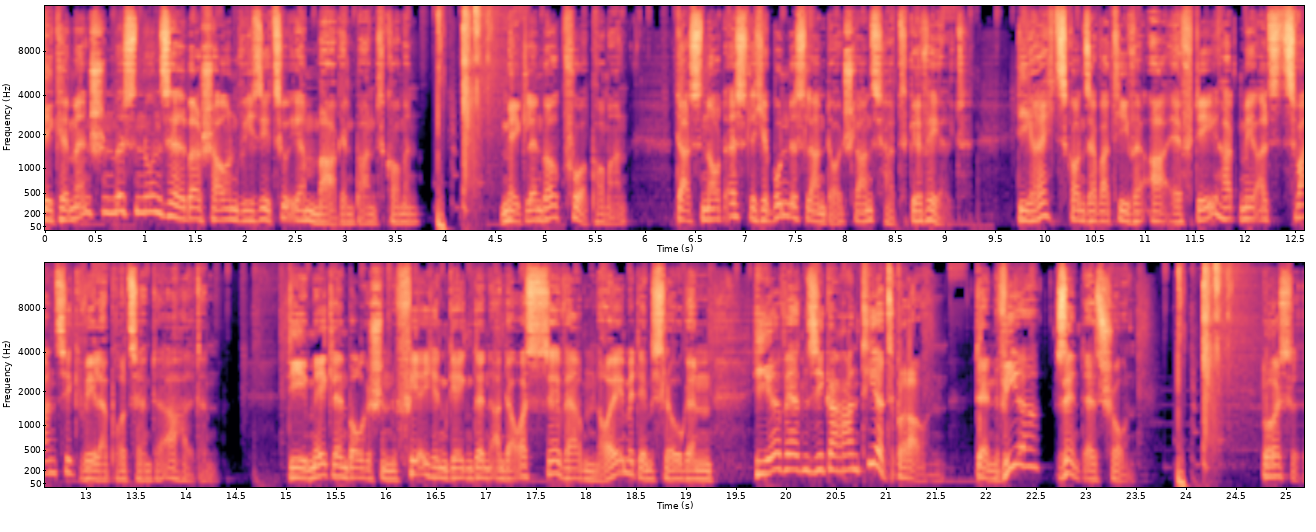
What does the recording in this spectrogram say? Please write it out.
Dicke Menschen müssen nun selber schauen, wie sie zu ihrem Magenband kommen. Mecklenburg-Vorpommern. Das nordöstliche Bundesland Deutschlands hat gewählt. Die rechtskonservative AfD hat mehr als 20 Wählerprozente erhalten. Die mecklenburgischen Feriengegenden an der Ostsee werben neu mit dem Slogan Hier werden Sie garantiert braun, denn wir sind es schon. Brüssel.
